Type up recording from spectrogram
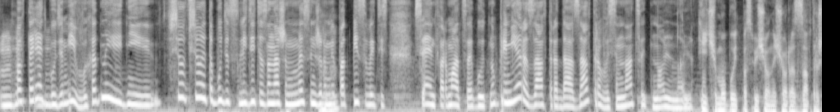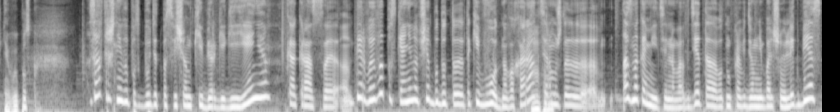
Угу, Повторять угу. будем и в выходные дни. Все, все это будет. Следите за нашими мессенджерами, угу. подписывайтесь. Вся информация будет. Ну, премьера завтра, да, завтра в 18.00. И чему будет посвящен еще раз завтрашний выпуск? Завтрашний выпуск будет посвящен кибергигиене. Как раз э, первые выпуски, они вообще будут э, такие вводного характера, uh-huh. может, э, ознакомительного. Где-то вот мы проведем небольшой ликбез.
